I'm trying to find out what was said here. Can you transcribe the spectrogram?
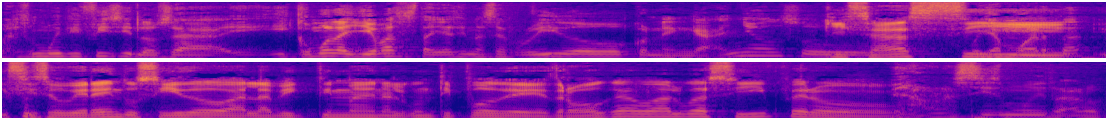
igual es muy difícil, o sea, ¿y, cómo la llevas hasta allá sin hacer ruido, con engaños? O, Quizás o si, ya muerta? si se hubiera inducido a la víctima en algún tipo de droga o algo así, pero... Pero aún así es muy raro.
